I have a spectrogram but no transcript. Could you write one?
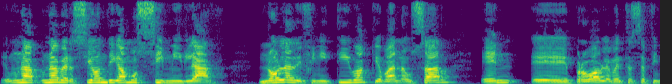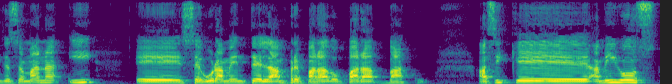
una, una, versión, digamos, similar, no la definitiva que van a usar en eh, probablemente este fin de semana y eh, seguramente la han preparado para Baku. Así que, amigos,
